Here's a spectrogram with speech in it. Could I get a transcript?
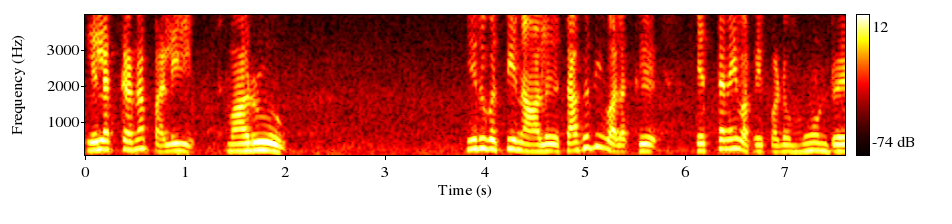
இலக்கண பழி. மறு. இருபத்தி நாலு. தகுதி வழக்கு. எத்தனை வகைப்படும்? மூன்று.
